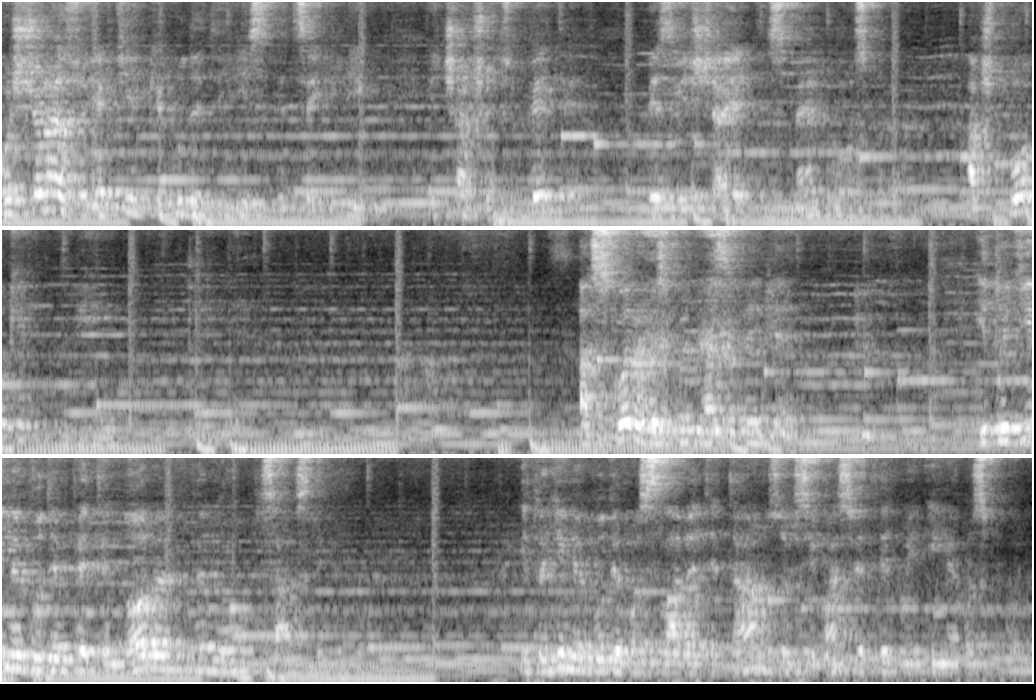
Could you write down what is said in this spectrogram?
Бо щоразу, як тільки будете їсти цей хліб і чашу цю пити, ви звіщаєте смерть Господа, аж поки він прийде. А скоро Господь нас прийде. І тоді ми будемо пити нове вино в царстві І тоді ми будемо славити там з усіма святими ім'я Господнє.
